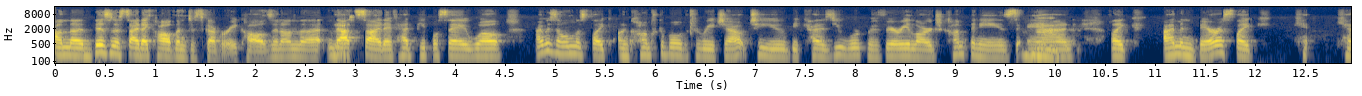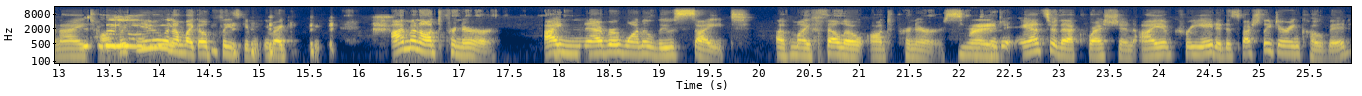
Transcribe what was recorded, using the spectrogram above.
on the business side i call them discovery calls. And on the that side i've had people say well i was almost like uncomfortable to reach out to you because you work with very large companies Mhm. and like i'm embarrassed like can, can i talk with you? And i'm like oh please give me like i'm an entrepreneur. I never want to lose sight of my fellow entrepreneurs. So Right. to answer that question i have created especially during covid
